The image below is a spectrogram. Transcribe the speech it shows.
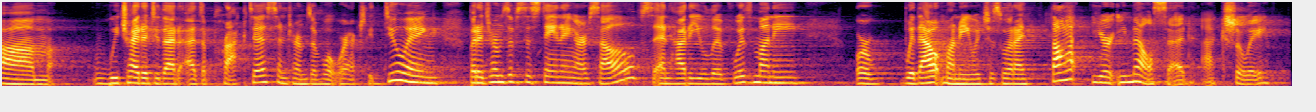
Um, we try to do that as a practice in terms of what we're actually doing, but in terms of sustaining ourselves and how do you live with money or without money, which is what I thought your email said, actually.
